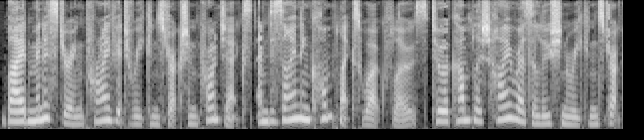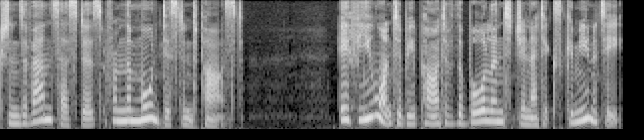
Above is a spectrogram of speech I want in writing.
by administering private reconstruction projects and designing complex workflows to accomplish high resolution reconstructions of ancestors from the more distant past. If you want to be part of the Borland genetics community,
